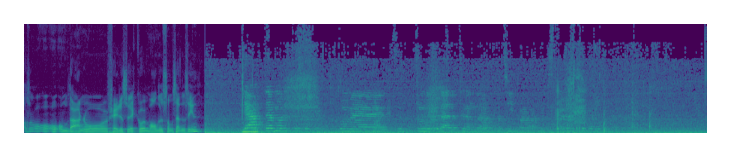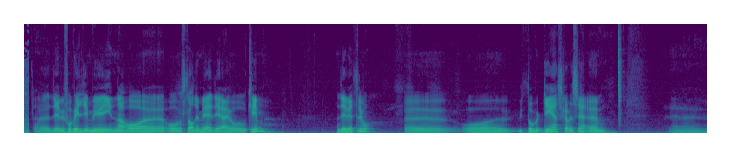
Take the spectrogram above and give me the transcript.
Altså, o- o- om det er noe fellestrekk og manus som sendes inn? Ja, det må du spørre om eh, som- som der trender og typer. Eh, Det vi får veldig mye inn av, og, eh, og stadig mer, det er jo krim. Det vet dere jo. Uh, og utover det skal vi se uh, eh,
